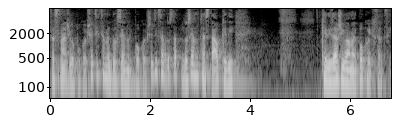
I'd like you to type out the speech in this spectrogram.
sa snaží o pokoj. Všetci chceme dosiahnuť pokoj. Všetci chceme dostať, dosiahnuť ten stav, kedy, kedy zažívame pokoj v srdci.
